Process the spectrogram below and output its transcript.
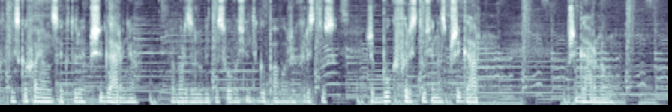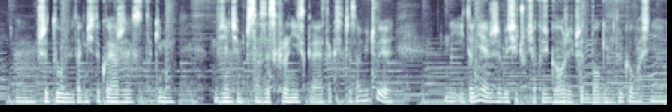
które jest kochające, które przygarnia. Ja bardzo lubię to słowo świętego Pawła, że Chrystus, że Bóg w Chrystusie nas przygarnął, mm, przytulił. Tak mi się to kojarzy z takim wzięciem psa ze schroniska. Ja tak się czasami czuję. I to nie, żeby się czuć jakoś gorzej przed Bogiem, tylko właśnie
